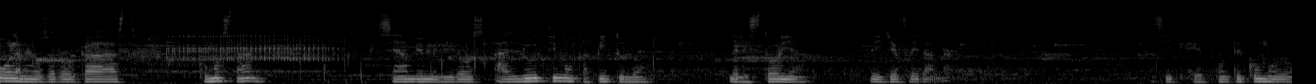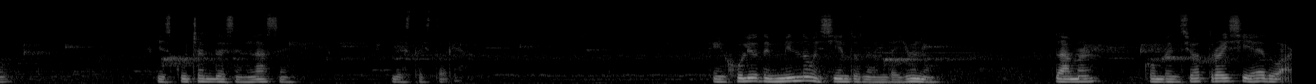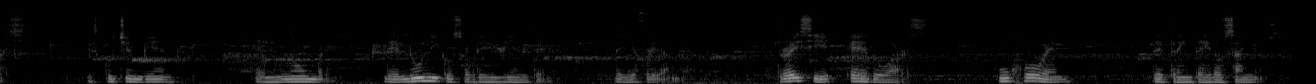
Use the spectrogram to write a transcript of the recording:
Hola amigos de Horrorcast, ¿cómo están? Sean bienvenidos al último capítulo de la historia de Jeffrey Dahmer. Así que ponte cómodo y escucha el desenlace de esta historia. En julio de 1991, Dahmer convenció a Tracy Edwards, escuchen bien, el nombre del único sobreviviente de Jeffrey Dahmer, Tracy Edwards, un joven de 32 años.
